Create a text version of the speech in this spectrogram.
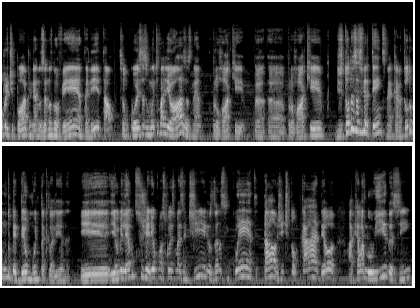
Britpop, né? Nos anos 90 ali e tal. São coisas muito valiosas, né? Pro rock. Uh, uh, pro rock de todas as vertentes, né, cara? Todo mundo bebeu muito daquilo ali, né? E, e, eu me lembro de sugerir algumas coisas mais antigas, dos anos 50 e tal, a gente tocar, deu aquela fluida, assim.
